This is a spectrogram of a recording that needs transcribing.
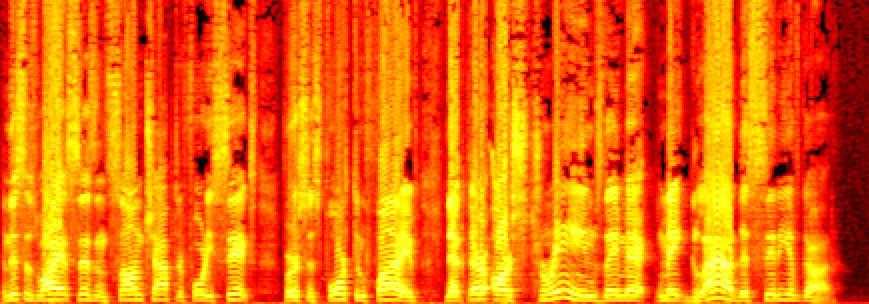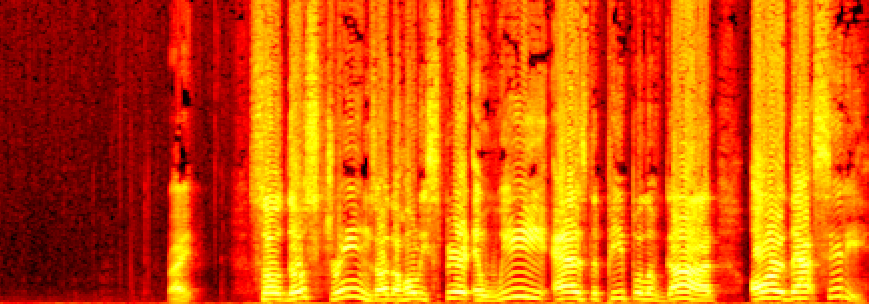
And this is why it says in Psalm chapter 46, verses 4 through 5, that there are streams they make, make glad the city of God. Right? So those streams are the Holy Spirit, and we, as the people of God, are that city.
